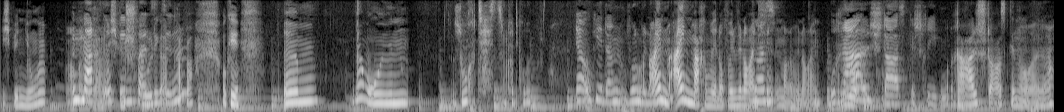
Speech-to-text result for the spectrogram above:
Ich bin Junge. aber Macht egal, auf ich bin jeden Fall schwul, Digga, Sinn. Kappa. Okay. Ähm. Jawohl. Suche Tests und Kategorien. Ja, okay, dann wollen wir noch Einen, einen machen wir noch. Wenn wir noch einen finden, machen wir noch einen. Oralstars geschrieben. Ralstars, genau, Alter.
